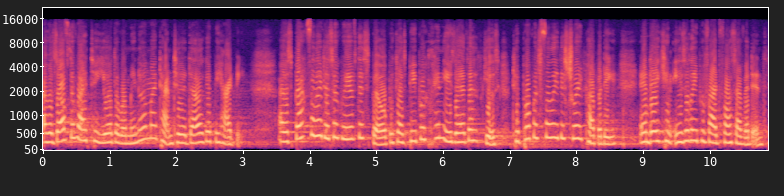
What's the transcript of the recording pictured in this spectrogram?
I reserve the right to yield the remainder of my time to the delegate behind me. I respectfully disagree with this bill because people can use it as an excuse to purposefully destroy property, and they can easily provide false evidence.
